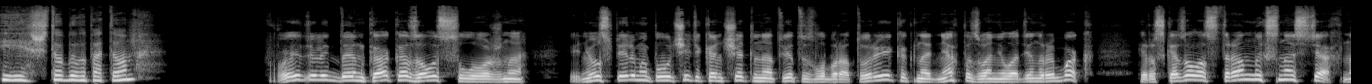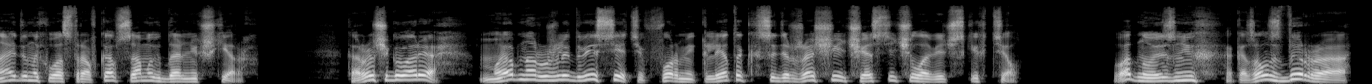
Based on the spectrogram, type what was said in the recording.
«И что было потом?» Выделить ДНК оказалось сложно, и не успели мы получить окончательный ответ из лаборатории, как на днях позвонил один рыбак и рассказал о странных снастях, найденных у островка в самых дальних шхерах. Короче говоря, мы обнаружили две сети в форме клеток, содержащие части человеческих тел. В одной из них оказалась дыра,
